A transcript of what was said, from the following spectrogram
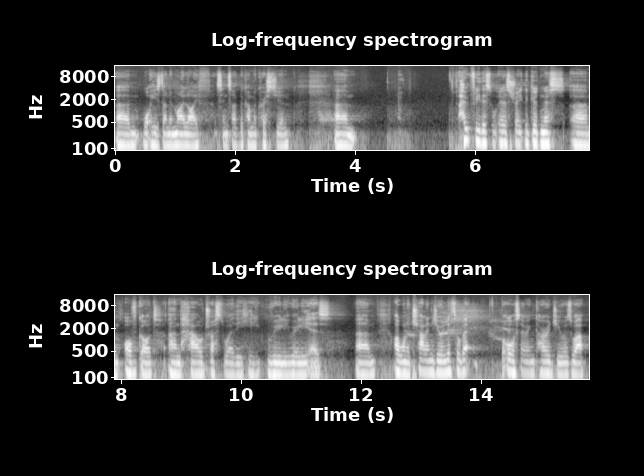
um, what He's done in my life since I've become a Christian. Um, hopefully, this will illustrate the goodness um, of God and how trustworthy He really, really is. Um, I want to challenge you a little bit, but also encourage you as well.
